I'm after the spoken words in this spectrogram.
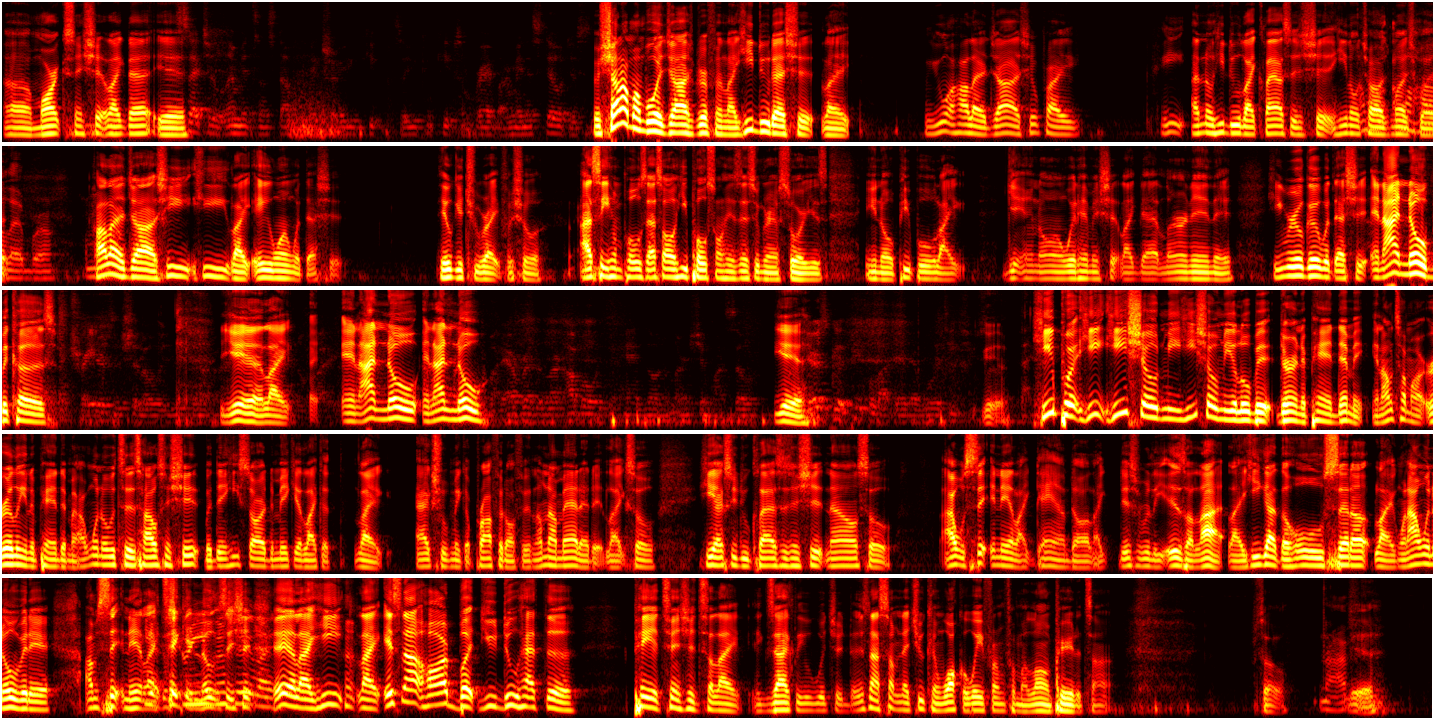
uh, marks and shit like that. Yeah. Set your limits and stuff and make sure you keep so you can keep some bread. But I mean, it's still just. But shout out my boy Josh Griffin. Like he do that shit. Like you want to holler at Josh, he'll probably he. I know he do like classes and shit. He don't I'ma- charge I'ma much, but holla at, bro. holler at Josh. He he like a one with that shit. He'll get you right for sure. I see him post. That's all he posts on his Instagram story is you know people like getting on with him and shit like that, learning and he real good with that shit. And I know because Traders and shit always. using it. yeah, like and I know and I know But I'd rather learn. I've always been hands on and learn shit myself. yeah. There's good people out there that will teach you. Yeah. He put he he showed me he showed me a little bit during the pandemic, and I'm talking about early in the pandemic. I went over to his house and shit, but then he started to make it like a like actual make a profit off it, and I'm not mad at it. Like so, he actually do classes and shit now. So I was sitting there like, damn dog, like this really is a lot. Like he got the whole setup. Like when I went over there, I'm sitting there like the taking notes and shit, like- yeah, like he like it's not hard, but you do have to pay attention to like exactly what you're doing. It's not something that you can walk away from from a long period of time. So Nah, yeah,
